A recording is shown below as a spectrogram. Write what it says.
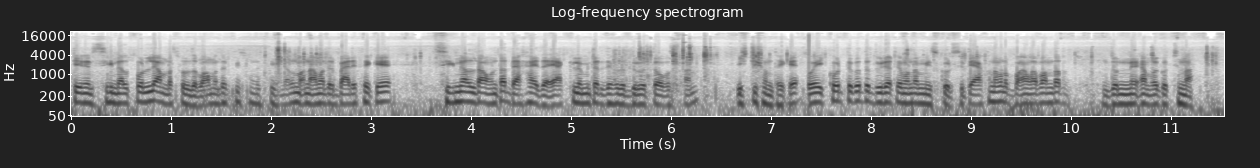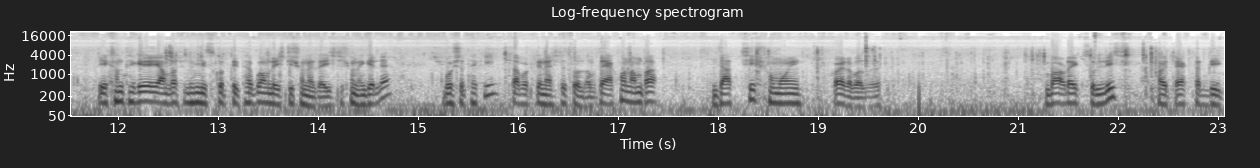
ট্রেনের সিগনাল পড়লে আমরা চলে যাব। আমাদের পিছনে সিগনাল মানে আমাদের বাড়ি থেকে সিগন্যাল ডাউনটা দেখাই যায়। এক কিলোমিটার যেহেতু দূরত্ব অবস্থান স্টেশন থেকে। ওই করতে করতে দুইটা ট্রেন আমরা মিস করছি। তো এখন আমরা বাংলা বান্দার জন্য আমরা করছি না। এখান থেকে আমরা শুধু মিস করতেই থাকব। আমরা স্টেশনে যাই। স্টেশনে গেলে বসে থাকি, তারপর ট্রেন আসলে চলে যাব। তো এখন আমরা যাচ্ছি সময় কয়টা বাজে? বারোটা একচল্লিশ, হয়তো একটা দিক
